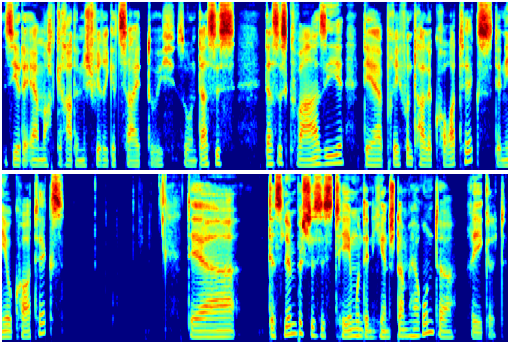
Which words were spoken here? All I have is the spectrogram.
sie oder er macht gerade eine schwierige Zeit durch. So, und das ist, das ist quasi der präfrontale Kortex, der Neokortex, der das limbische System und den Hirnstamm herunterregelt.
